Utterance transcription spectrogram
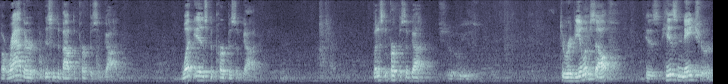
but rather this is about the purpose of God. What is the purpose of God? What is the purpose of God? To reveal himself, his, his nature,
